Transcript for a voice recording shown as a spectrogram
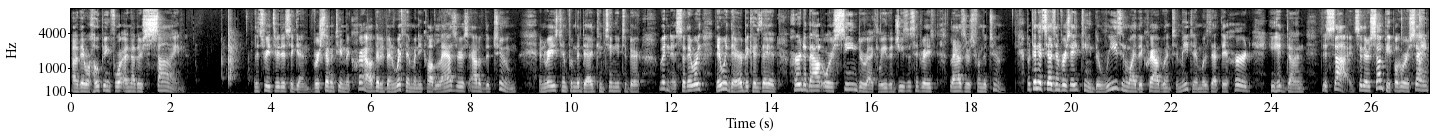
uh, they were hoping for another sign. Let's read through this again. Verse 17 The crowd that had been with him when he called Lazarus out of the tomb and raised him from the dead continued to bear witness. So they were they were there because they had heard about or seen directly that Jesus had raised Lazarus from the tomb. But then it says in verse 18, the reason why the crowd went to meet him was that they heard he had done this side. So there's some people who are saying,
